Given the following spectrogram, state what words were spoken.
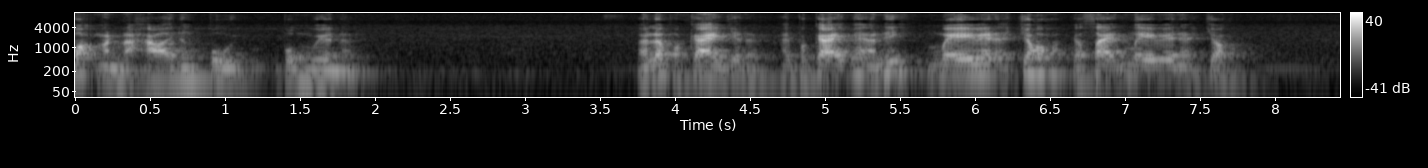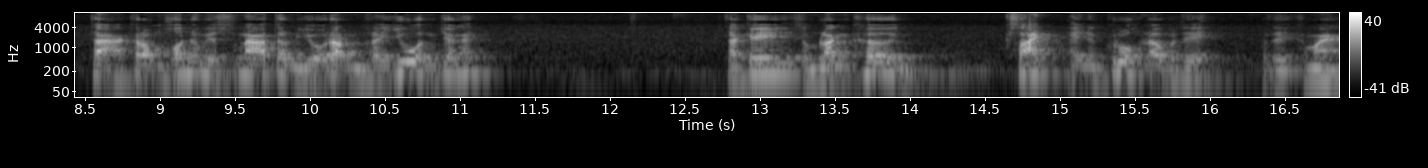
បក់មិនទៅហើយនឹងពូជពងវាហ្នឹងឥឡូវបកែកទៀតហើយបកែកវិញអានេះមេវាអ្នកចោះកសែតមេវាអ្នកចោះថាអាក្រុមហ៊ុនវាស្នើទៅនាយករដ្ឋមន្ត្រីយួនអញ្ចឹងហ្នឹង តែគេសម្លឹងឃើញខ្សាច់ហើយនឹងគ្រោះនៅប្រទេសប្រទេសខ្មែរ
